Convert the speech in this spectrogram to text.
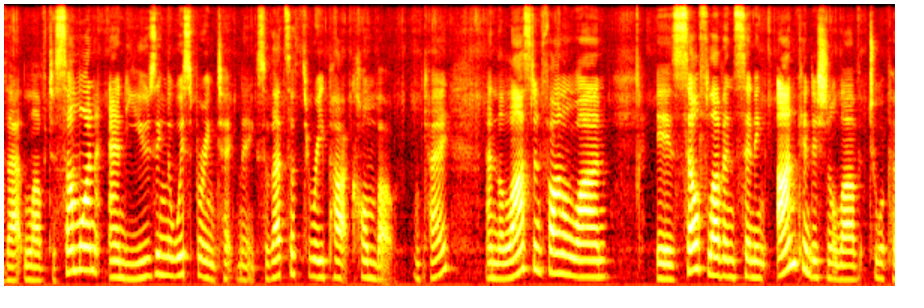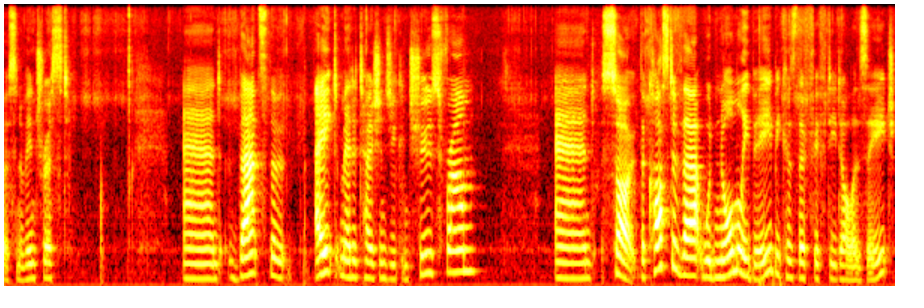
that love to someone and using the whispering technique. So that's a three part combo. Okay. And the last and final one is self love and sending unconditional love to a person of interest. And that's the eight meditations you can choose from. And so the cost of that would normally be, because they're $50 each,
